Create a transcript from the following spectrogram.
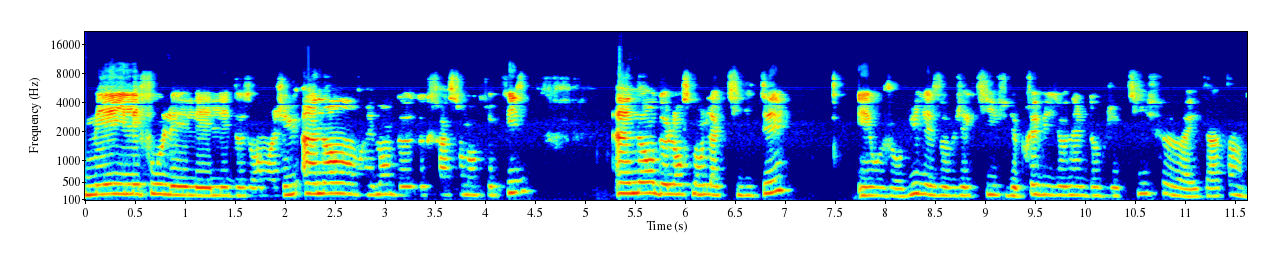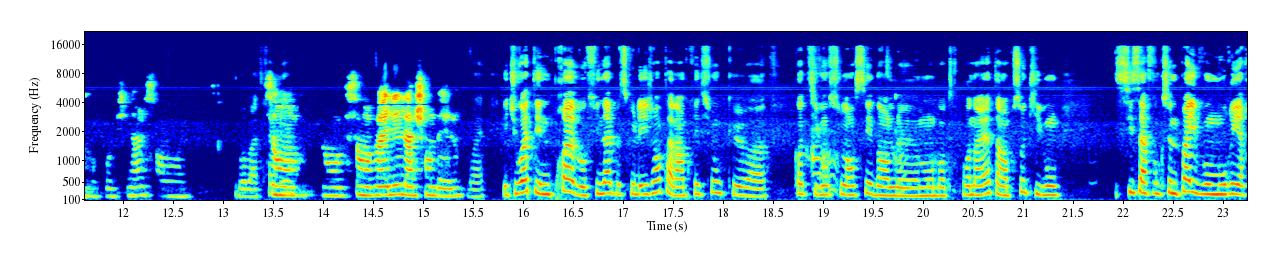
Mais il les faut les, les, deux ans. Moi, j'ai eu un an vraiment de, de création d'entreprise un an de lancement de l'activité. Et aujourd'hui, les objectifs, le prévisionnel d'objectifs euh, a été atteint. Donc au final, en, bon, bah, valait la chandelle. Ouais. Et tu vois, tu es une preuve au final, parce que les gens, tu as l'impression que euh, quand ils vont se lancer dans le monde entrepreneuriat, tu as l'impression qu'ils vont, si ça fonctionne pas, ils vont mourir.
